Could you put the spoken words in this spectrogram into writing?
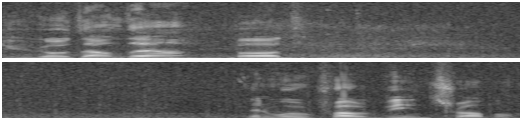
You can go down there, but then we'll probably be in trouble.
